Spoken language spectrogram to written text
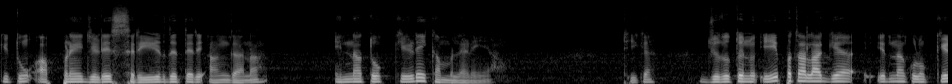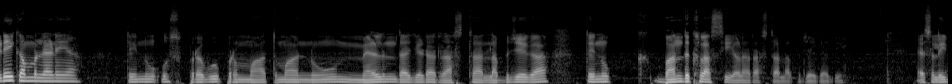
ਕਿ ਤੂੰ ਆਪਣੇ ਜਿਹੜੇ ਸਰੀਰ ਦੇ ਤੇਰੇ ਅੰਗ ਆ ਨਾ, ਇਹਨਾਂ ਤੋਂ ਕਿਹੜੇ ਕੰਮ ਲੈਣੇ ਆ? ਠੀਕ ਹੈ? ਜਦੋਂ ਤੈਨੂੰ ਇਹ ਪਤਾ ਲੱਗ ਗਿਆ ਇਹਨਾਂ ਕੋਲੋਂ ਕਿਹੜੇ ਕੰਮ ਲੈਣੇ ਆ, ਤੈਨੂੰ ਉਸ ਪ੍ਰਭੂ ਪਰਮਾਤਮਾ ਨੂੰ ਮਿਲਣ ਦਾ ਜਿਹੜਾ ਰਸਤਾ ਲੱਭ ਜਾਏਗਾ, ਤੈਨੂੰ ਬੰਦ ਖਲਾਸੀ ਵਾਲਾ ਰਸਤਾ ਲੱਭ ਜਾਏਗਾ ਜੀ। ਇਸ ਲਈ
